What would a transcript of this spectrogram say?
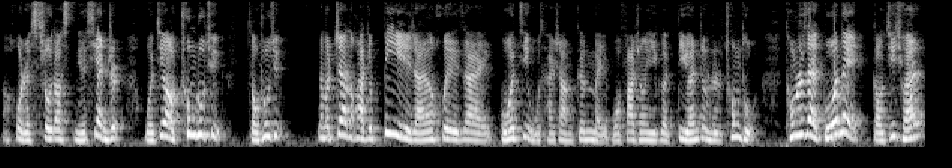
啊或者受到你的限制，我就要冲出去走出去。那么这样的话，就必然会在国际舞台上跟美国发生一个地缘政治的冲突，同时在国内搞集权、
